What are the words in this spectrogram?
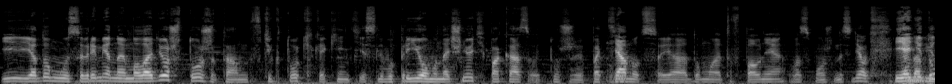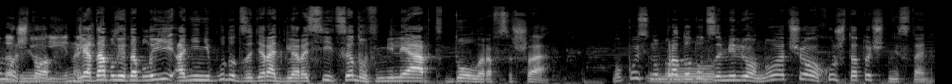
И я думаю, современная молодежь тоже там в ТикТоке какие-нибудь, если вы приемы начнете показывать, тоже подтянутся. Mm. Я думаю, это вполне возможно сделать. И я WWE не думаю, что для WWE они не будут задирать для России цену в миллиард долларов США. Ну пусть, ну, Но... продадут за миллион. Ну а что, хуже-то точно не станет.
